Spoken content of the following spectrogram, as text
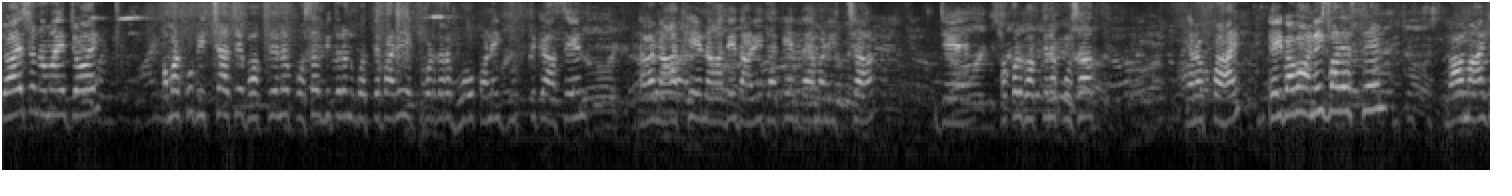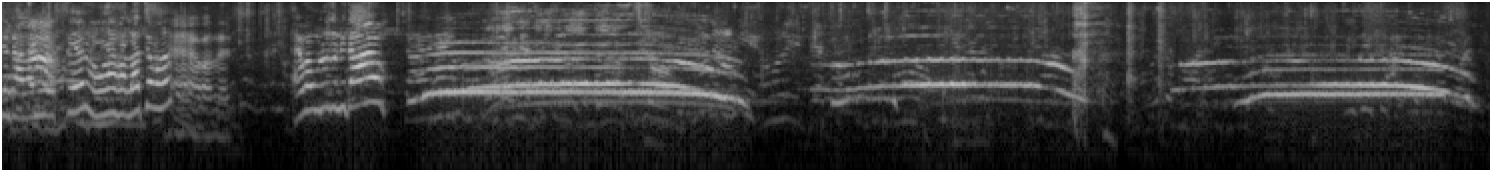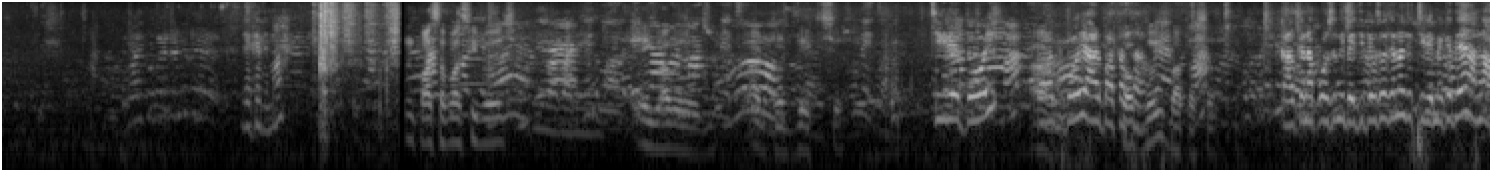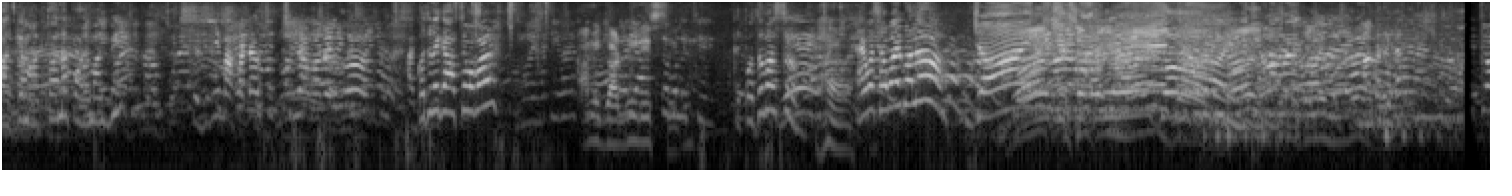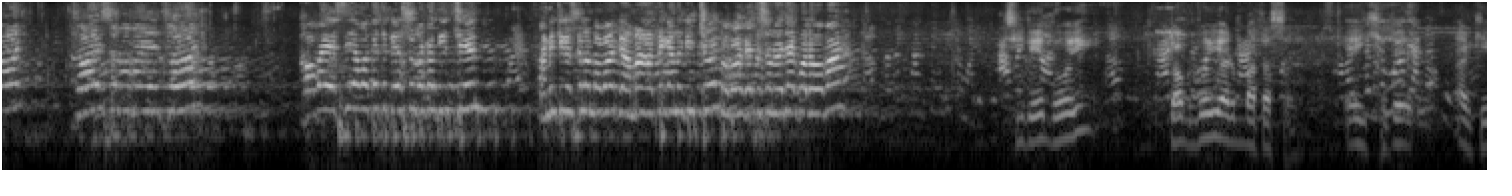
জয় সোনামায়ের জয়। আমার খুব ইচ্ছা আছে ভক্তজনের প্রসাদ বিতরণ করতে পারি। একটু পরে তারা ভোগ অনেক দূর থেকে আসেন তারা না খেয়ে না দিয়ে দাঁড়িয়ে থাকেন তাই আমার ইচ্ছা যে সকল ভক্তজনের প্রসাদ যেন পায় এই বাবা অনেকবার এসছেন। বাবা মায়ের ডালা নিয়ে এসছেন। ওরা ভালো আছে মা? একবার উলুদুনি দাও। রেখে দে মা। পাশাপাশি রয়েছে এইভাবে আর কি দেখছে। চিড়ে দই টক দই আর বাতাসা। দই বাতাসা। কালকে না পরশু বেজি দেবো যেন যে চিড়ে মেখে দে আমরা আজকে মারতে হয় না পরে মাখবি। সেদিনই মাখাটা উচিত ছিল আমাদের কোথা থেকে আসছো বাবা? আমি গার্ডেন লিস্ট প্রথম আসছো? হ্যাঁ। একবার সবাই বলো। জয়। জয় জয় সোনামায়ের জয়। বাবা এসে আমার কাছে দেড়শো টাকা দিচ্ছেন আমি জিজ্ঞেস করলাম বাবাকে আমার হাতে কেন দিচ্ছ? বাবার কাছে শোনা যায় বলো বাবা। চিড়ে দই টক দই আর বাতাসা এই খেতে আর কি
